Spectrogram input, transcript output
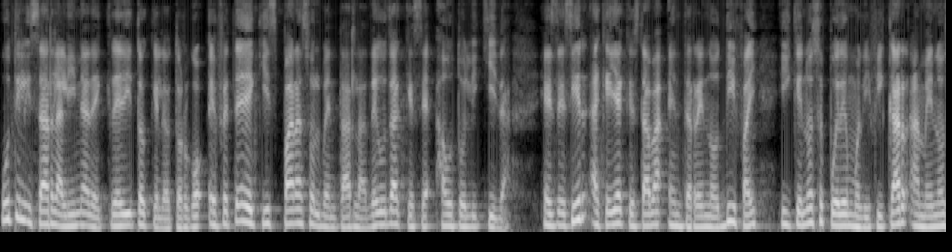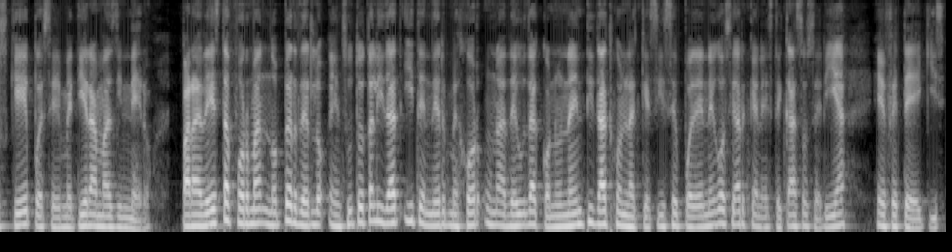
utilizar la línea de crédito que le otorgó FTX para solventar la deuda que se autoliquida, es decir, aquella que estaba en terreno DeFi y que no se puede modificar a menos que pues se metiera más dinero, para de esta forma no perderlo en su totalidad y tener mejor una deuda con una entidad con la que sí se puede negociar, que en este caso sería FTX.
